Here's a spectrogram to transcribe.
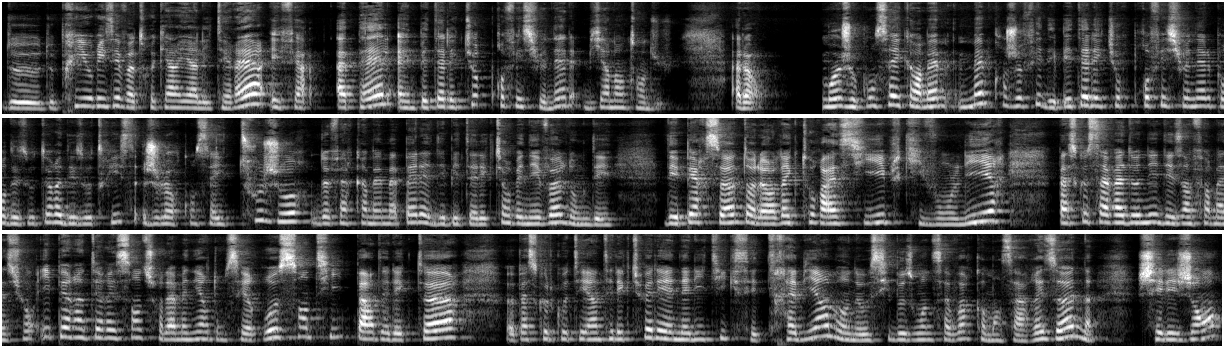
de, de, prioriser votre carrière littéraire et faire appel à une bêta lecture professionnelle, bien entendu. Alors moi, je conseille quand même, même quand je fais des bêta-lectures professionnelles pour des auteurs et des autrices, je leur conseille toujours de faire quand même appel à des bêta-lecteurs bénévoles, donc des, des personnes dans leur lectorat cible qui vont lire, parce que ça va donner des informations hyper intéressantes sur la manière dont c'est ressenti par des lecteurs, euh, parce que le côté intellectuel et analytique, c'est très bien, mais on a aussi besoin de savoir comment ça résonne chez les gens,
